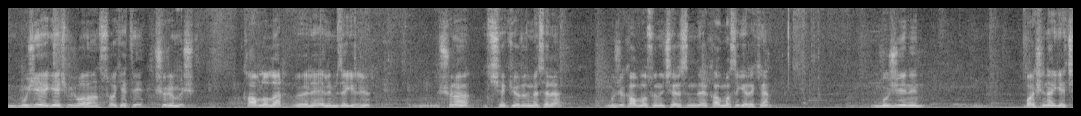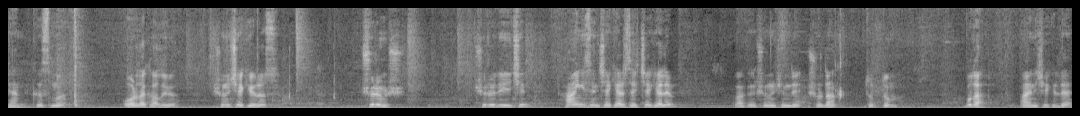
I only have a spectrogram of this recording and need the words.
bujiye geçmiş olan soketi çürümüş. Kablolar böyle elimize geliyor. Şuna çekiyoruz mesela. Buji kablosunun içerisinde kalması gereken bujinin başına geçen kısmı orada kalıyor. Şunu çekiyoruz. Çürümüş. Çürüdüğü için hangisini çekersek çekelim. Bakın şunu şimdi şuradan tuttum. Bu da aynı şekilde.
